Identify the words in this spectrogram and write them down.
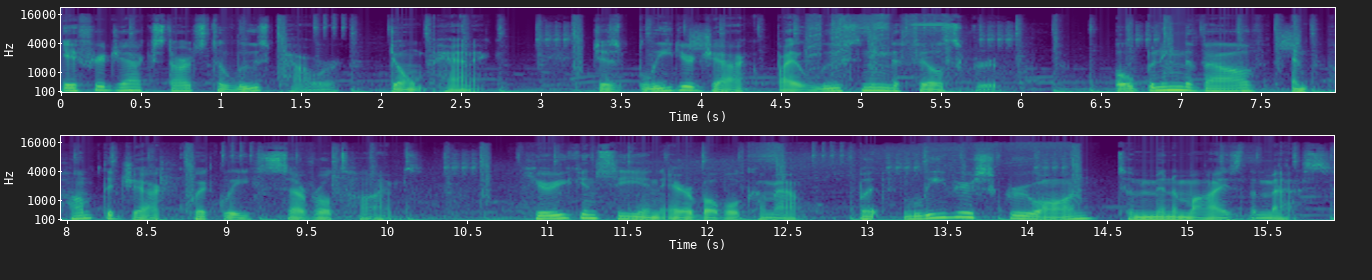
If your jack starts to lose power, don't panic. Just bleed your jack by loosening the fill screw, opening the valve, and pump the jack quickly several times. Here you can see an air bubble come out, but leave your screw on to minimize the mess.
